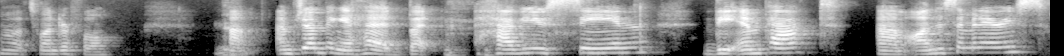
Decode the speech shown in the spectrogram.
Oh, that's wonderful. Um, I'm jumping ahead, but have you seen the impact um, on the seminaries?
